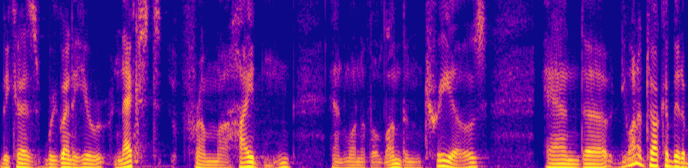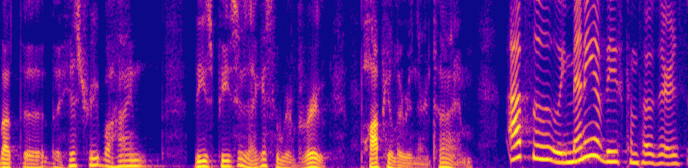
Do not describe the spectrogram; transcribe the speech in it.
because we're going to hear next from uh, Haydn and one of the London trios. And uh, do you want to talk a bit about the, the history behind these pieces? I guess they were very popular in their time. Absolutely. Many of these composers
